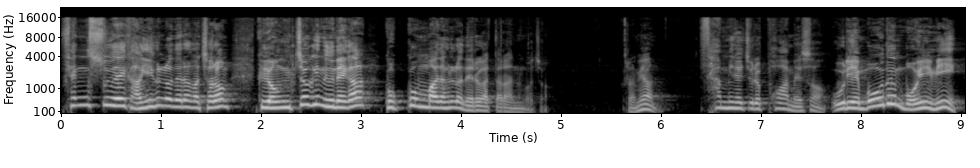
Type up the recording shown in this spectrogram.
생수의 강이 흘러내려간 것처럼 그 영적인 은혜가 곳곳마다 흘러내려갔다라는 거죠. 그러면 삼위일주를 포함해서 우리의 모든 모임이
